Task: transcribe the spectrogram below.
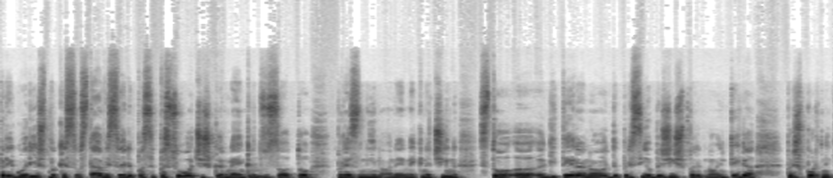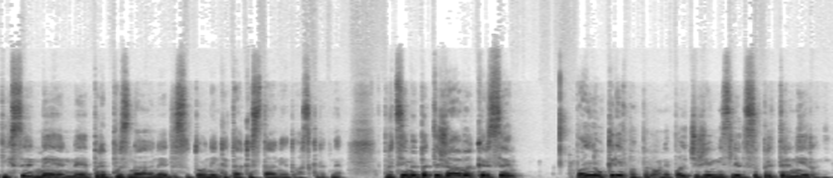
pregoriš, pa se ustavi svet, pa se pa soočiš kar naenkrat z vso to praznino. Na ne. nek način s to uh, agitirano depresijo bežiš pred njo. In tega pri športnikih se ne, ne prepozna, ne, da so to neka taka stanja, doskrat. Ne. Predvsem je pa težava, ker se polno ukrepa, prvo, ne, pol, če že mislijo, da so pretrenirani.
